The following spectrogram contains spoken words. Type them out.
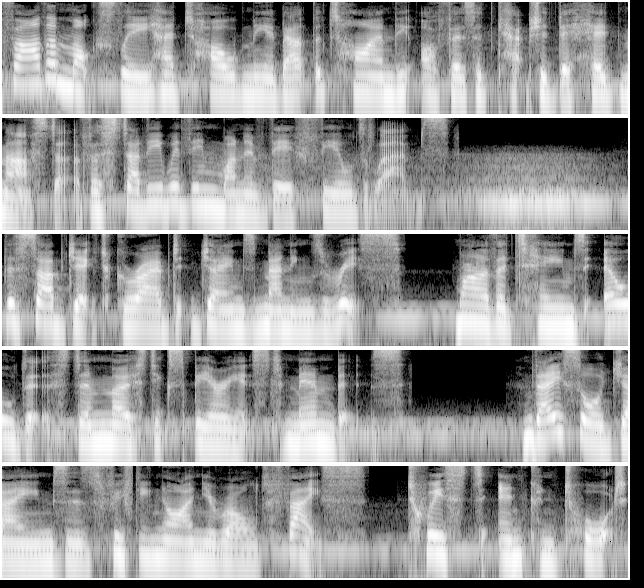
Father Moxley had told me about the time the office had captured the headmaster for study within one of their field labs. The subject grabbed James Manning's wrists one of the team's eldest and most experienced members. They saw James's 59 year old face twist and contort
